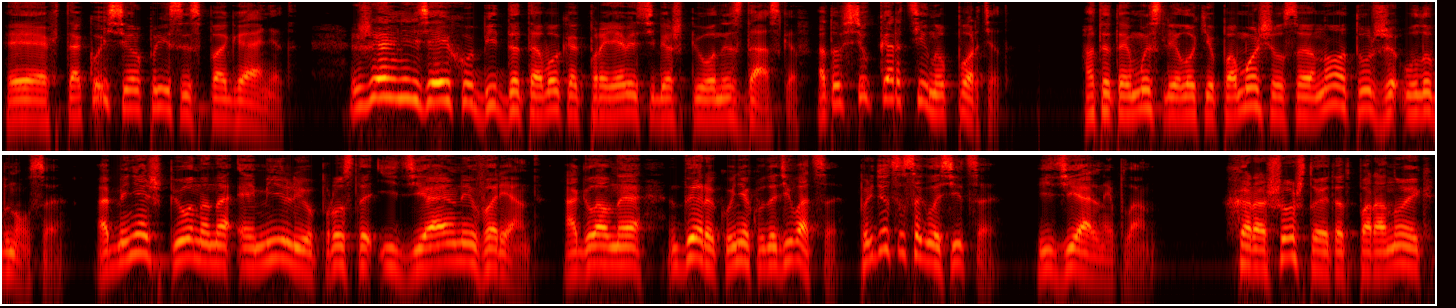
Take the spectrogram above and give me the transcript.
Эх, такой сюрприз испоганит. Жаль, нельзя их убить до того, как проявят себя шпионы с Дасков, а то всю картину портят. От этой мысли Локи поморщился, но тут же улыбнулся. Обменять шпиона на Эмилию просто идеальный вариант. А главное, Дереку некуда деваться. Придется согласиться. Идеальный план. Хорошо, что этот параноик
